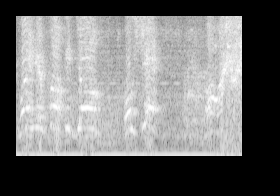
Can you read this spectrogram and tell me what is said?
Where's your fucking dog? Oh shit! Oh, ah!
